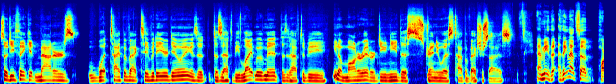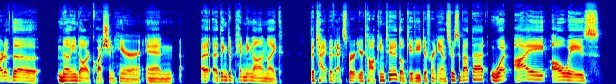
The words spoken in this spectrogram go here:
So do you think it matters what type of activity you're doing? Is it does it have to be light movement? Does it have to be you know moderate or do you need this strenuous type of exercise? I mean th- i think that's a part of the million dollar question here. And I, I think depending on like the type of expert you're talking to, they'll give you different answers about that. What I always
